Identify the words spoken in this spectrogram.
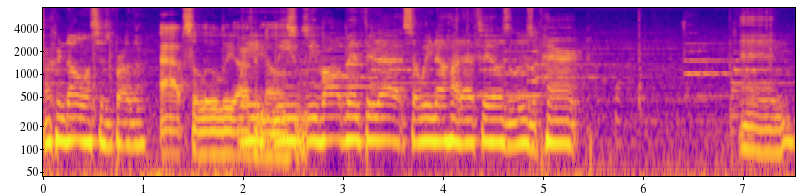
Our condolences, brother. Absolutely. Our we, we, condolences. we've all been through that, so we know how that feels to lose a parent. And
